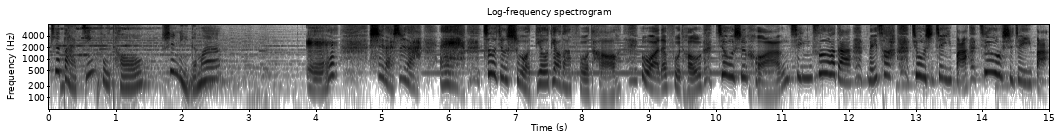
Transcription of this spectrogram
这把金斧头是你的吗？”“哎，是的，是的，哎，这就是我丢掉的斧头。我的斧头就是黄金做的，没错，就是这一把，就是这一把。”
